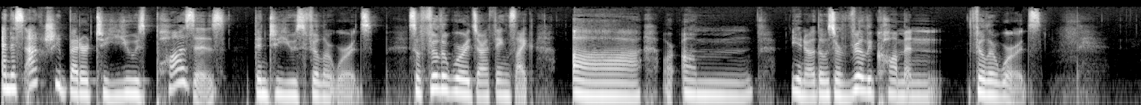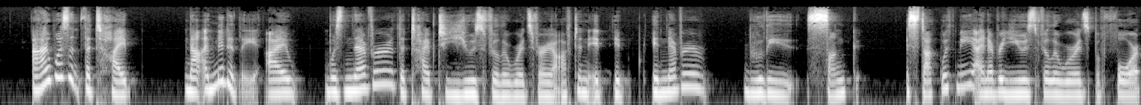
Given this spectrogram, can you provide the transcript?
And it's actually better to use pauses than to use filler words. So filler words are things like uh or um, you know, those are really common filler words. I wasn't the type now admittedly, I was never the type to use filler words very often. It it it never really sunk stuck with me. I never used filler words before.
